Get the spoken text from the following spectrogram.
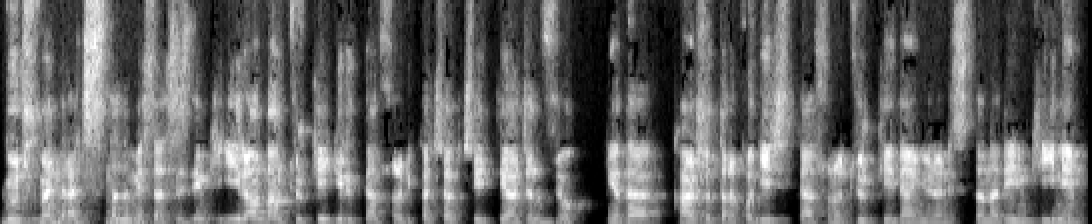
Göçmenler açısından da mesela siz diyelim ki İran'dan Türkiye'ye girdikten sonra bir kaçakçı ihtiyacınız yok. Ya da karşı tarafa geçtikten sonra Türkiye'den Yunanistan'a diyelim ki yine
